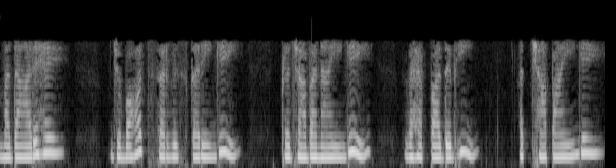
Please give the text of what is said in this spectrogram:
मदार है। जो बहुत सर्विस करेंगे, प्रजा बनाएँगे, वह पद भी अच्छा पाएँगे।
